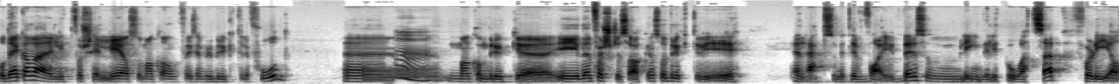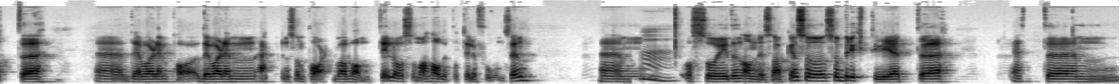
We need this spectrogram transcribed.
Og det kan være litt forskjellig. altså Man kan f.eks. bruke telefon. Eh, Man kan bruke I den første saken så brukte vi en app som heter Viber, som ligner litt på WhatsApp, fordi at eh, det, var den, det var den appen som parten var vant til, og som han hadde på telefonen sin. Um, Mm. og så i den andre saken så, så brukte vi et, eh, et um,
